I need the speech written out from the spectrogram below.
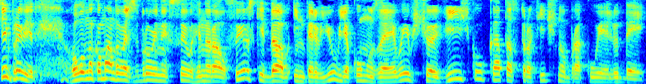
Всім привіт! Головнокомандувач збройних сил генерал Сирський дав інтерв'ю, в якому заявив, що війську катастрофічно бракує людей.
